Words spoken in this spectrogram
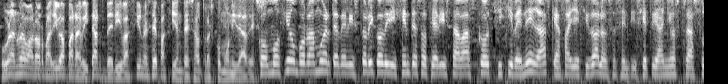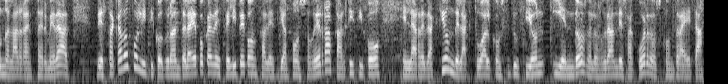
una nueva normativa para evitar derivaciones de pacientes a otras comunidades. Conmoción por la muerte del histórico dirigente socialista vasco Chiqui Venegas, que ha fallecido a los 67 años tras una larga enfermedad. Destacado político durante la época de Felipe González y Alfonso Guerra, participó en la redacción de la actual Constitución y en dos de los grandes acuerdos contra ETA.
